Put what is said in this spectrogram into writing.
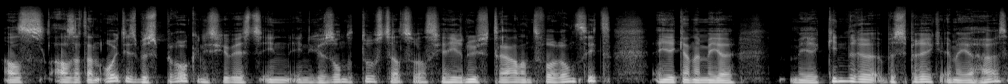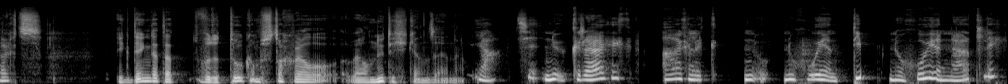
Als, als dat dan ooit eens besproken is geweest in, in gezonde toestand, zoals je hier nu stralend voor ons zit, en je kan dat met je, met je kinderen bespreken en met je huisarts, ik denk dat dat voor de toekomst toch wel, wel nuttig kan zijn. Ja, nu krijg ik eigenlijk een, een goede tip, een goede uitleg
